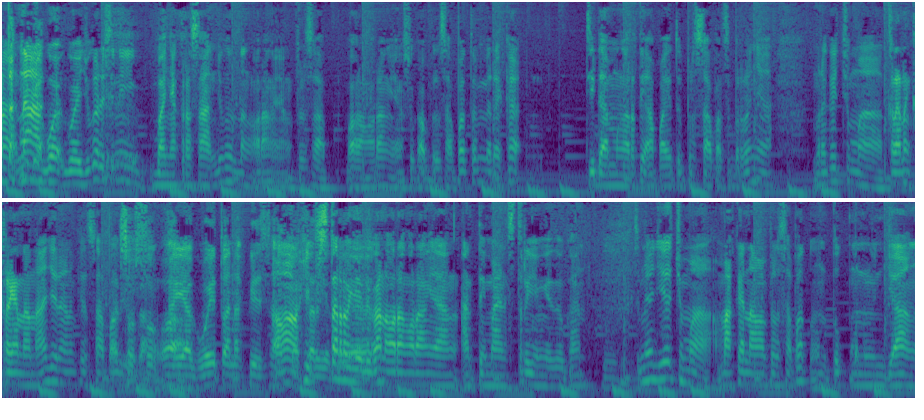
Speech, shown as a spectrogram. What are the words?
hitam. nah gue gue juga di sini banyak keresahan juga tentang orang yang filsafat orang-orang yang suka filsafat tapi mereka tidak mengerti apa itu filsafat sebenarnya mereka cuma keren-kerenan aja dengan filsafat gitu kan. Sosok kayak gue itu anak filsafat. Ah, hipster ya. gitu, kan orang-orang yang anti mainstream gitu kan. Hmm. Sebenarnya dia cuma pakai nama filsafat untuk menunjang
